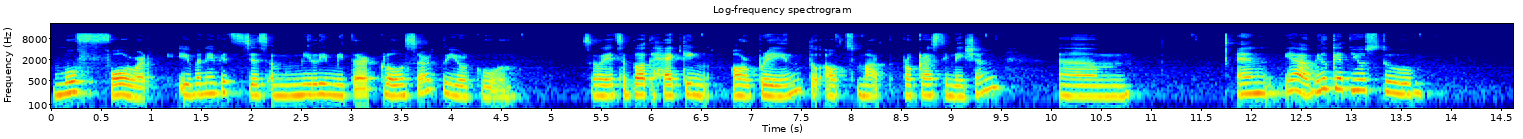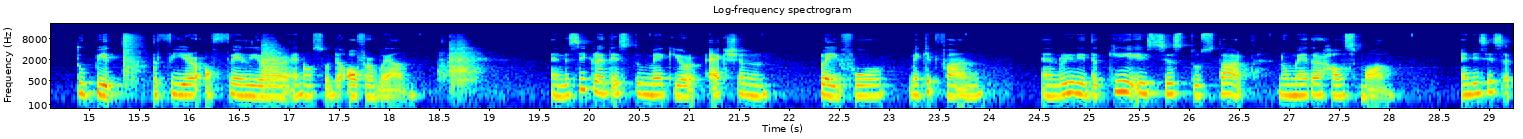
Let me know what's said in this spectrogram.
move forward, even if it's just a millimeter closer to your goal. So it's about hacking our brain to outsmart procrastination. Um, and yeah, we'll get used to to beat the fear of failure and also the overwhelm. And the secret is to make your action playful, make it fun. And really the key is just to start, no matter how small. And this is a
